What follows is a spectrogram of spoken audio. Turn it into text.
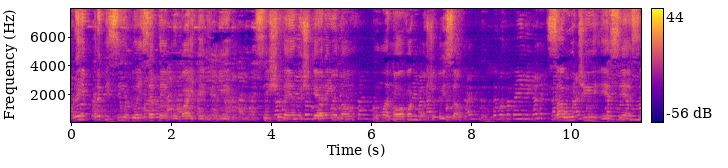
Pre plebiscito em setembro vai definir se chilenos querem ou não uma nova Constituição. Saúde e ciência.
